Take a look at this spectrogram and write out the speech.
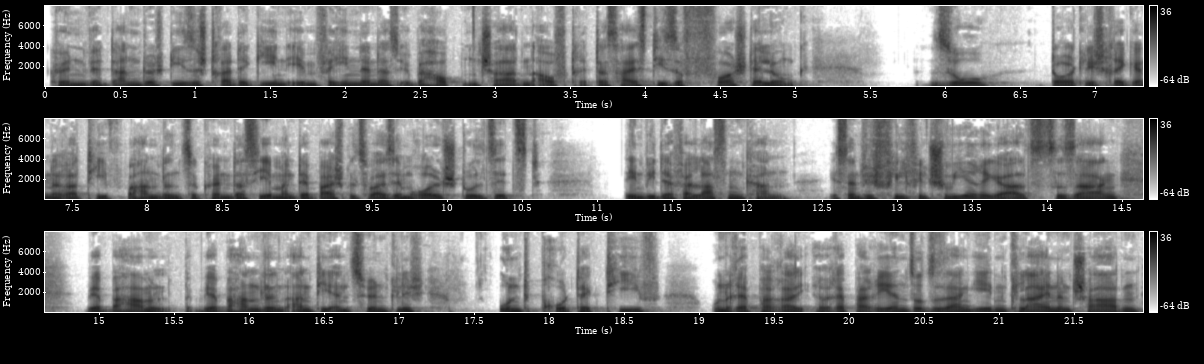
können wir dann durch diese Strategien eben verhindern, dass überhaupt ein Schaden auftritt. Das heißt, diese Vorstellung, so deutlich regenerativ behandeln zu können, dass jemand, der beispielsweise im Rollstuhl sitzt, den wieder verlassen kann, ist natürlich viel, viel schwieriger als zu sagen, wir, behandeln, wir behandeln antientzündlich und protektiv und reparieren sozusagen jeden kleinen Schaden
